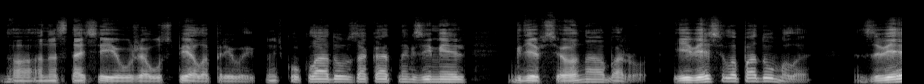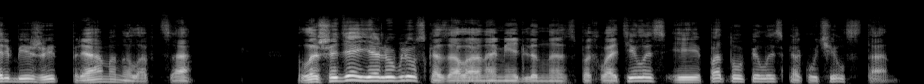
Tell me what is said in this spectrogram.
но Анастасия уже успела привыкнуть к укладу закатных земель, где все наоборот, и весело подумала, зверь бежит прямо на ловца. «Лошадей я люблю», — сказала она медленно, спохватилась и потупилась, как учил Стан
